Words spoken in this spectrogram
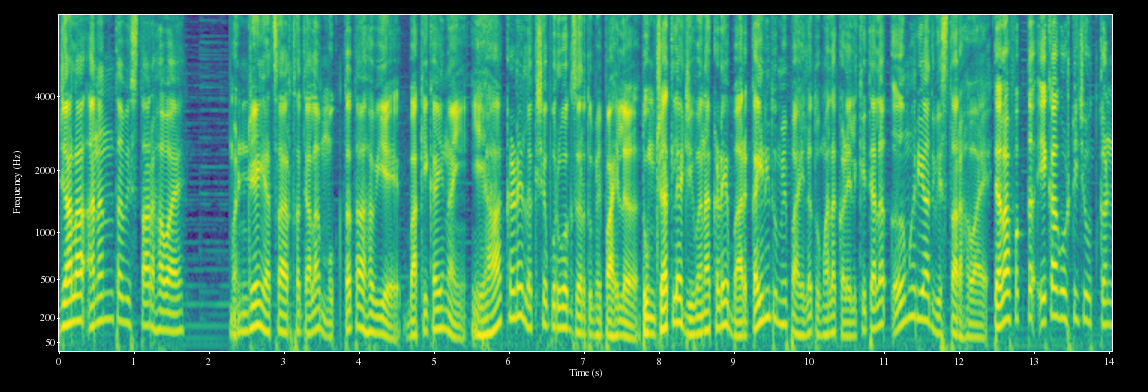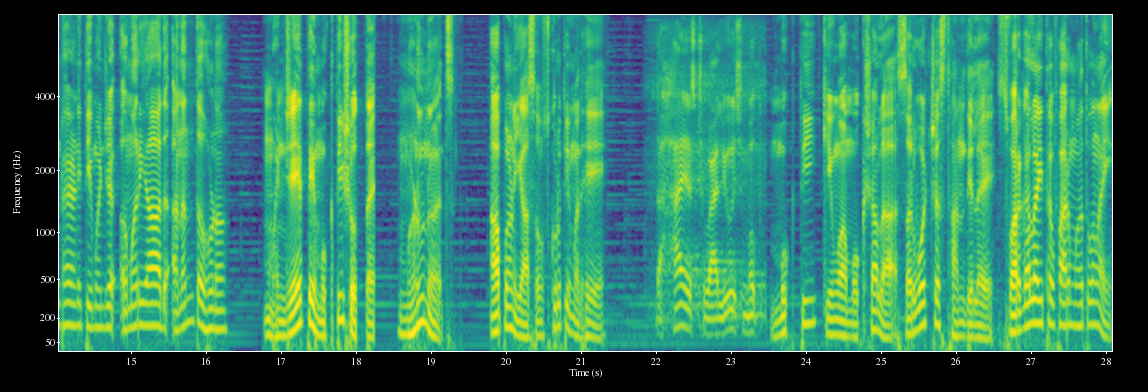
ज्याला अनंत विस्तार हवाय. म्हणजे याचा अर्थ त्याला मुक्तता हवी आहे बाकी काही नाही. ह्याकडे लक्षपूर्वक जर तुम्ही पाहिलं तुमच्यातल्या जीवनाकडे बारकाईने तुम्ही पाहिलं तुम्हाला कळेल की त्याला अमर्याद विस्तार हवाय. त्याला फक्त एका गोष्टीची उत्कंठ आहे आणि ती म्हणजे अमर्याद अनंत होणं. म्हणजे ते मुक्ती शोधतंय. म्हणूनच आपण या संस्कृतीमध्ये is mukti. मुक्ती किंवा मोक्षाला सर्वोच्च स्थान दिलंय. स्वर्गाला इथं फार महत्त्व नाही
